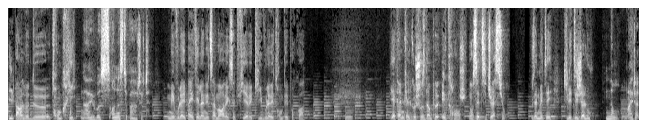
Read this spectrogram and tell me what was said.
Il parle de tromperie. I was honest about it. Mais vous l'avez pas été l'année de sa mort avec cette fille avec qui vous l'avez trompé, pourquoi? Il y a quand même quelque chose d'un peu étrange dans cette situation. Vous admettez qu'il était jaloux? Non, I don't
